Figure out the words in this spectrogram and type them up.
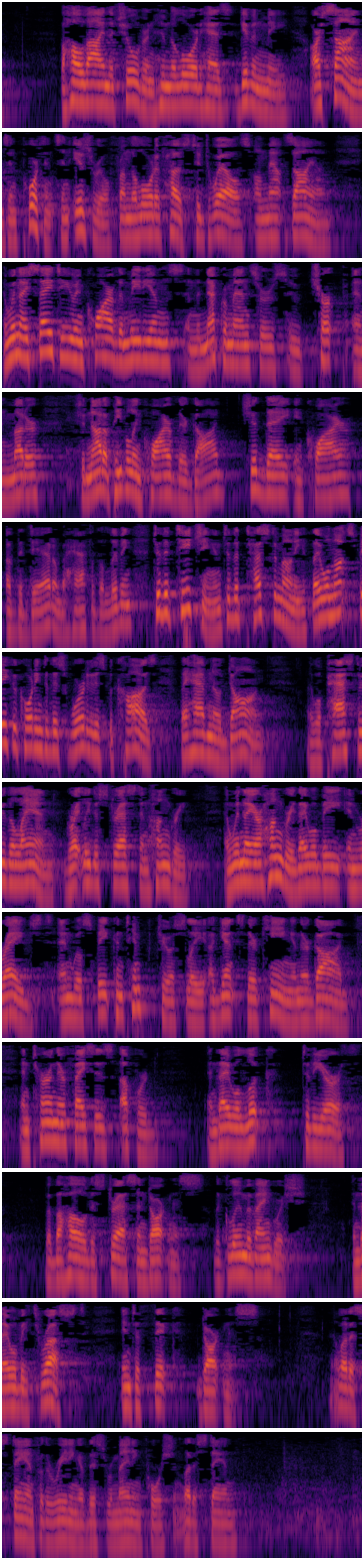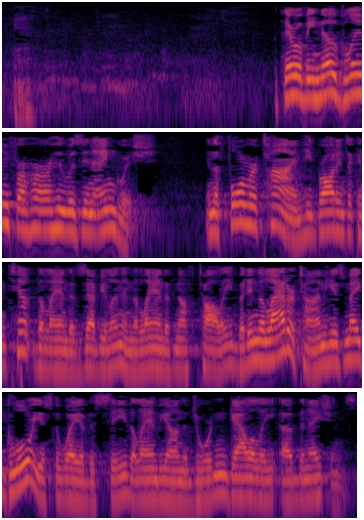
Behold, I and the children whom the Lord has given me are signs and portents in Israel from the Lord of hosts who dwells on Mount Zion. And when they say to you, Inquire of the mediums and the necromancers who chirp and mutter, should not a people inquire of their God? Should they inquire of the dead on behalf of the living? To the teaching and to the testimony. If they will not speak according to this word, it is because they have no dawn. They will pass through the land, greatly distressed and hungry. And when they are hungry, they will be enraged and will speak contemptuously against their king and their God and turn their faces upward. And they will look to the earth. But behold, distress and darkness, the gloom of anguish and they will be thrust into thick darkness. Now let us stand for the reading of this remaining portion. Let us stand. But there will be no gloom for her who was in anguish. In the former time, he brought into contempt the land of Zebulun and the land of Naphtali. But in the latter time, he has made glorious the way of the sea, the land beyond the Jordan, Galilee of the nations.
